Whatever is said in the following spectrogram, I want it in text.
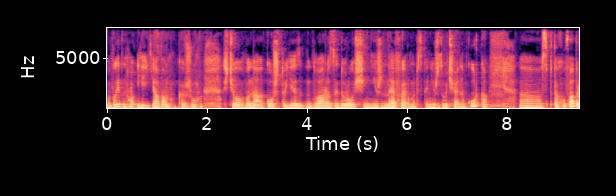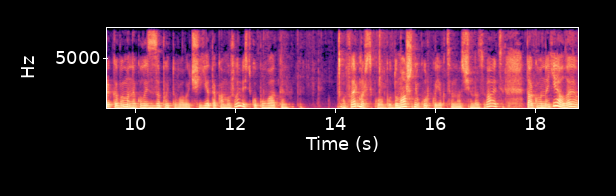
видно, і я вам кажу, що вона коштує два рази дорожче, ніж не фермерська, ніж звичайна курка. Е, З птахофабрики ви мене колись запитували, чи є така можливість купувати фермерську або домашню курку, як це в нас ще називається. Так, вона є, але,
